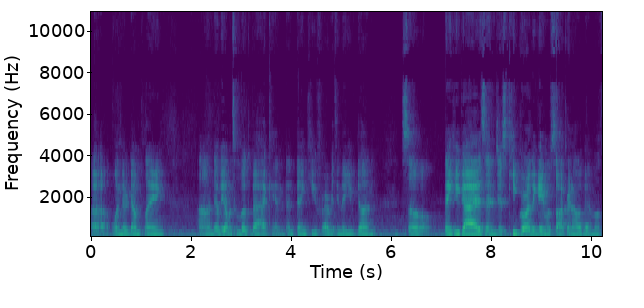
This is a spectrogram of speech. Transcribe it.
uh, when they're done playing. Uh, they'll be able to look back and, and thank you for everything that you've done. So thank you guys and just keep growing the game of soccer in Alabama.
